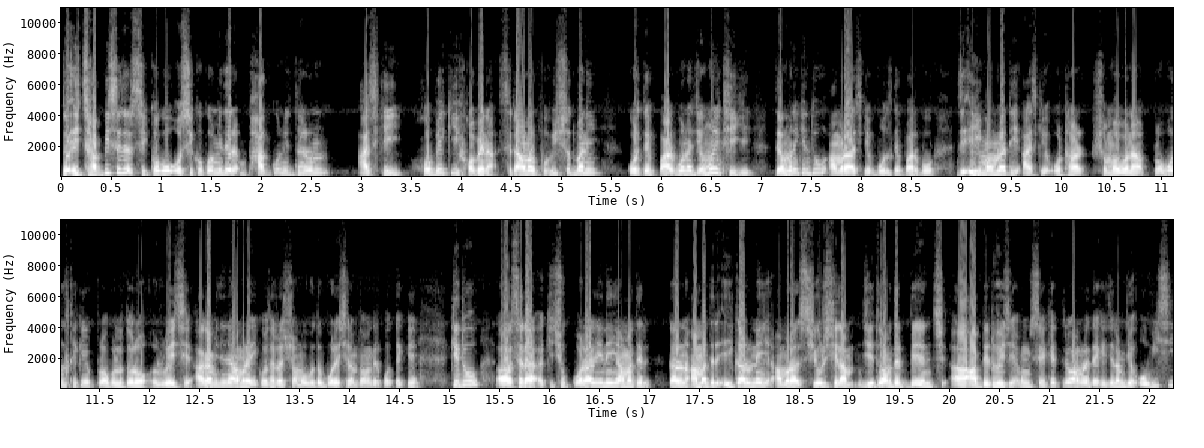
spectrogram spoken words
তো এই ছাব্বিশ হাজার শিক্ষক ও অশিক্ষক কর্মীদের ভাগ্য নির্ধারণ আজকেই হবে কি হবে না, সেটা আমার ভবিষ্যৎবাণী। করতে পারব না যেমনই ঠিকই, তেমনই কিন্তু আমরা আজকে বলতে পারব যে এই মামলাটি আজকে ওঠার সম্ভাবনা প্রবল থেকে প্রবলতর রয়েছে। আগামী দিনে আমরা এই কথাটা সম্ভবত বলেছিলাম তোমাদের প্রত্যেককে, কিন্তু সেটা কিছু করারই নেই আমাদের, কারণ আমাদের এই কারণেই আমরা শিওর ছিলাম, যেহেতু আমাদের বেঞ্চ আপডেট হয়েছে এবং সেক্ষেত্রেও আমরা দেখেছিলাম যে ওবিসি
